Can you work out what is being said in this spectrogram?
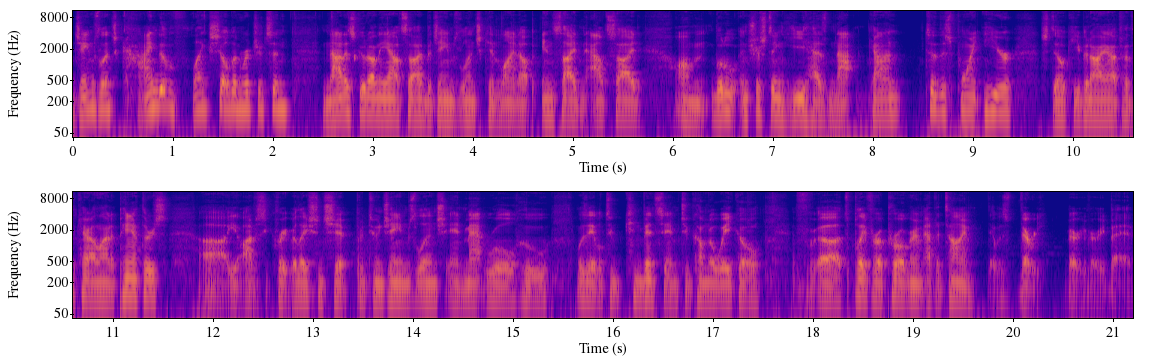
James Lynch kind of like Sheldon Richardson, not as good on the outside, but James Lynch can line up inside and outside. Um, little interesting, he has not gone to this point here. Still keep an eye out for the Carolina Panthers. Uh, you know, obviously, great relationship between James Lynch and Matt Rhule, who was able to convince him to come to Waco for, uh, to play for a program at the time that was very, very, very bad.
